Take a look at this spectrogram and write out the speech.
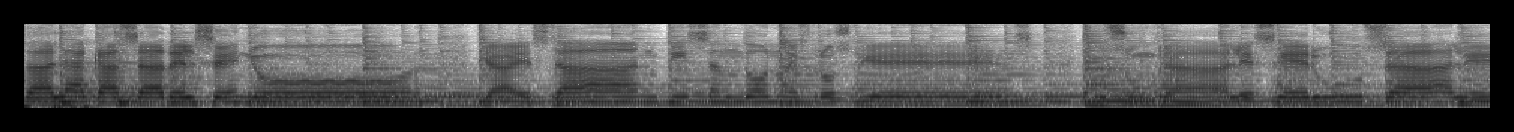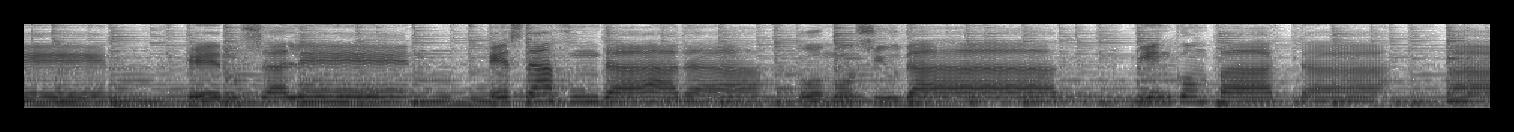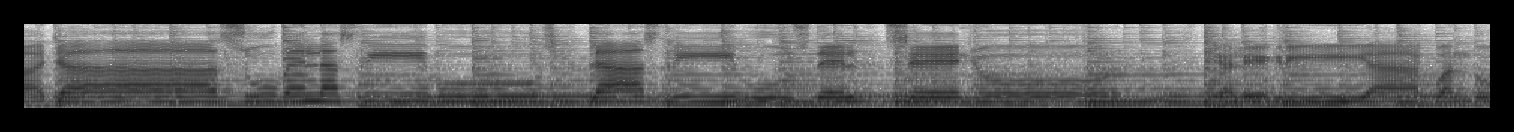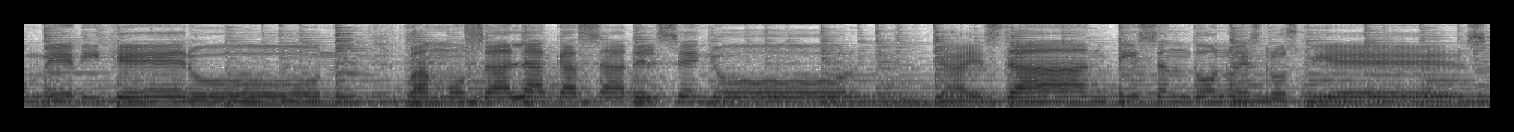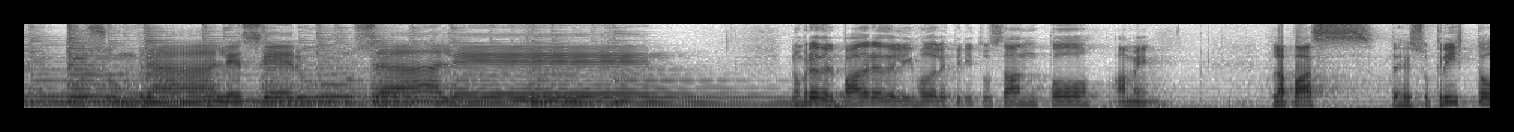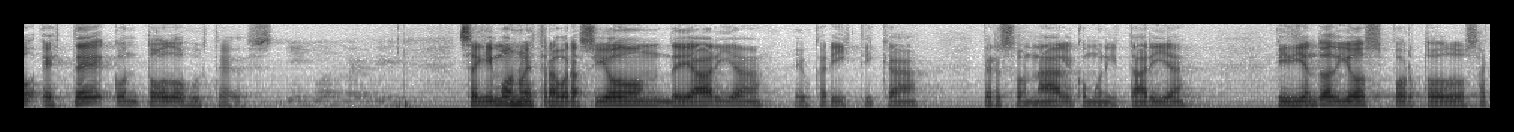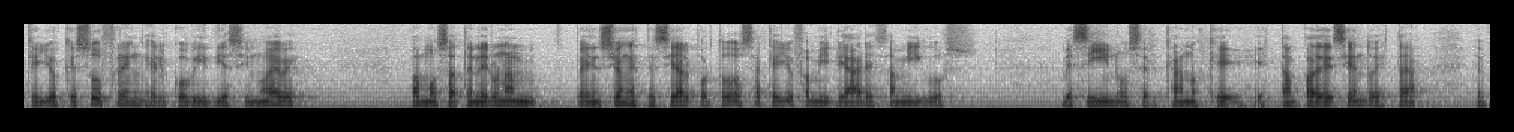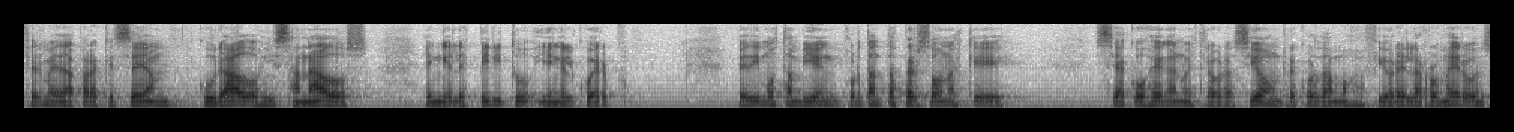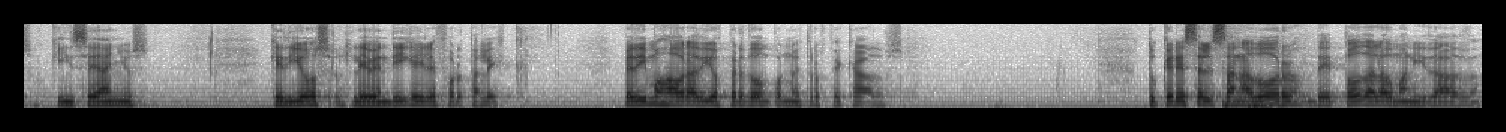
A la casa del Señor, ya están pisando nuestros pies. Tus umbrales, Jerusalén, Jerusalén está fundada como ciudad bien compacta. Allá suben las tribus, las tribus del Señor. Qué alegría cuando me dijeron, vamos a la casa del Señor. Ya están pisando nuestros pies tus umbrales, Jerusalén. En nombre del Padre, del Hijo, del Espíritu Santo. Amén. La paz de Jesucristo esté con todos ustedes. Seguimos nuestra oración diaria, eucarística, personal, comunitaria, pidiendo a Dios por todos aquellos que sufren el COVID-19. Vamos a tener una pensión especial por todos aquellos familiares, amigos, vecinos, cercanos que están padeciendo esta enfermedad para que sean curados y sanados en el espíritu y en el cuerpo. Pedimos también por tantas personas que se acogen a nuestra oración. Recordamos a Fiorella Romero en sus 15 años. Que Dios le bendiga y le fortalezca. Pedimos ahora a Dios perdón por nuestros pecados. Tú que eres el sanador de toda la humanidad.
